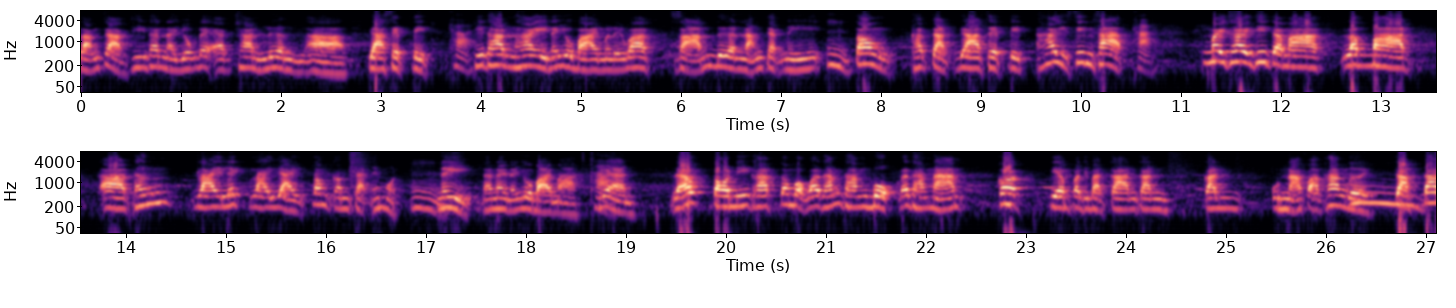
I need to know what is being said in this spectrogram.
หลังจากที่ท่านนายกได้แอคชั่นเรื่องอายาเสพติด ค่ะ ที่ท่านให้นโยบายมาเลยว่า 3 เดือนหลังจากนี้ อืม ต้องขจัดยาเสพติดให้สิ้นซาก ค่ะ ไม่ใช่ที่จะมาระบาดอ่าทั้งรายเล็กรายใหญ่ต้องกำจัดให้หมด อืม นี่ท่านให้นโยบายมาค่ะ พี่แอนแล้วตอนนี้ครับต้องบอกว่าทั้งทางบกและทางน้ำก็เตรียมปฏิบัติการกันกัน อุ่นหนาฝาข้างเลย อืมจับได้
